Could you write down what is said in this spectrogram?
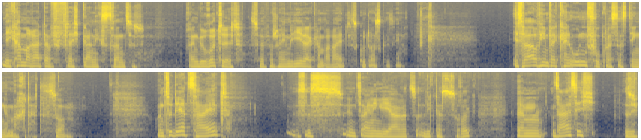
Die Kamera hat da vielleicht gar nichts dran, dran gerüttelt. Das wäre wahrscheinlich mit jeder Kamera hätte es gut ausgesehen. Es war auf jeden Fall kein Unfug, was das Ding gemacht hat. So. Und zu der Zeit es ist ins einige Jahre liegt das zurück, ähm, saß ich, also ich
